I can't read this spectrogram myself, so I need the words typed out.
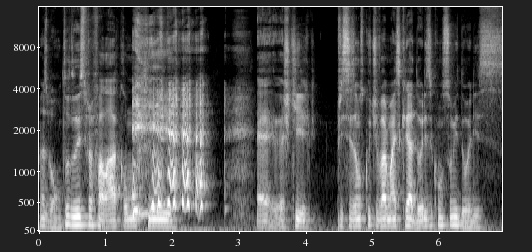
Mas bom, tudo isso para falar como que. é, eu acho que precisamos cultivar mais criadores e consumidores.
